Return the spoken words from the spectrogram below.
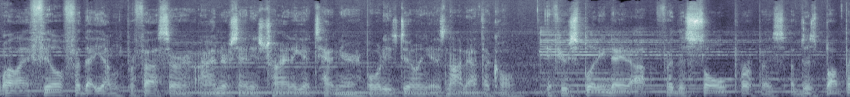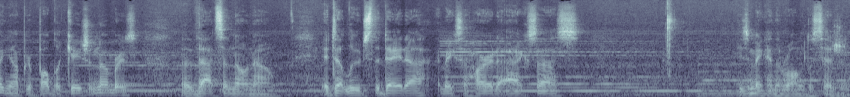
Well, I feel for that young professor. I understand he's trying to get tenure, but what he's doing is not ethical. If you're splitting data up for the sole purpose of just bumping up your publication numbers, that's a no-no. It dilutes the data, it makes it harder to access, he's making the wrong decision.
